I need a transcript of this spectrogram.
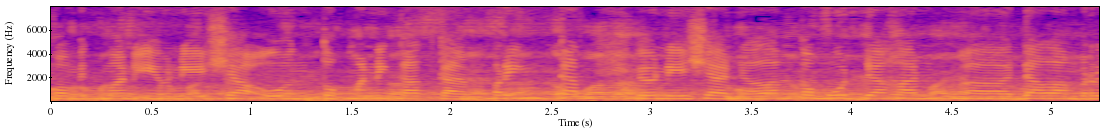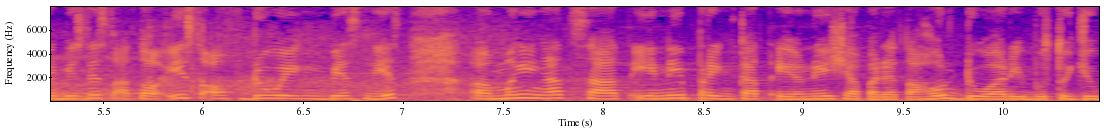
komitmen Indonesia untuk meningkatkan peringkat Indonesia dalam kemudahan uh, dalam berbisnis atau ease of doing business. Uh, mengingat saat ini peringkat Indonesia pada tahun 2017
